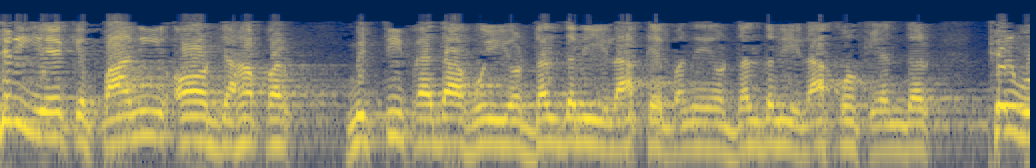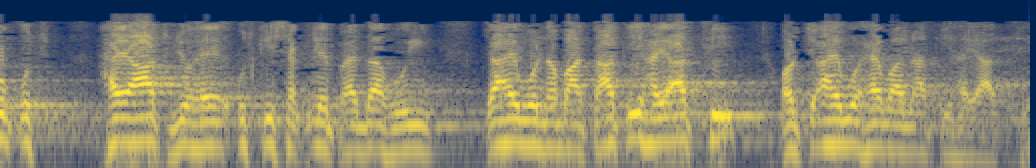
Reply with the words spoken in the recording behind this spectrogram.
फिर यह कि पानी और जहाँ पर मिट्टी पैदा हुई और दलदली इलाके बने और दलदली इलाकों के अंदर, फिर वो कुछ हयात जो है, उसकी शक्लें पैदा हुई। चाहे वो नबाताती हयात थी और चाहे वो हैवानाती हयात थी।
